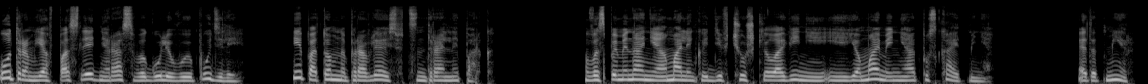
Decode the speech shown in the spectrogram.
Утром я в последний раз выгуливаю пуделей и потом направляюсь в Центральный парк. Воспоминание о маленькой девчушке Лавинии и ее маме не отпускает меня. Этот мир,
